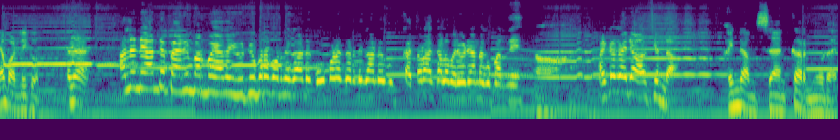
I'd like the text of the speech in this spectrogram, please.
ഞാൻ പള്ളിക്കോ. അല്ല? എന്റെ പേരും പറയുമ്പോ ഏതാ യൂട്യൂബറെ കൊടുത്തിക്കാണ്ട് കൂപ്പണൊക്കെ എടുത്തിക്കാണ്ട് കച്ചവടമാക്കാനുള്ള പരിപാടിയാന്നൊക്കെ പറഞ്ഞ്. അതിനൊക്കെ അതിന്റെ ആവശ്യമുണ്ടാ? അതിന്റെ അംശം എനിക്ക് അറിഞ്ഞൂടെ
